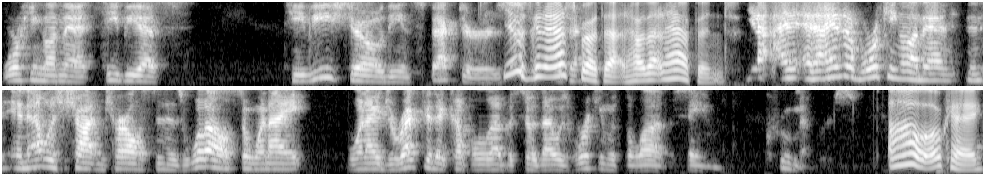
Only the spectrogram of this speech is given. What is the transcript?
working on that CBS TV show, The Inspectors. Yeah, I was going to ask about that, how that happened. Yeah, I, and I ended up working on that, and, and that was shot in Charleston as well. So when I when I directed a couple of episodes, I was working with a lot of the same crew members. Oh, okay.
